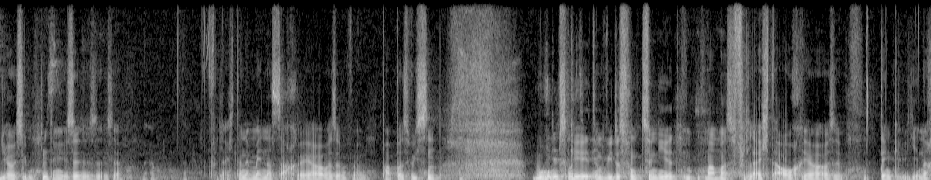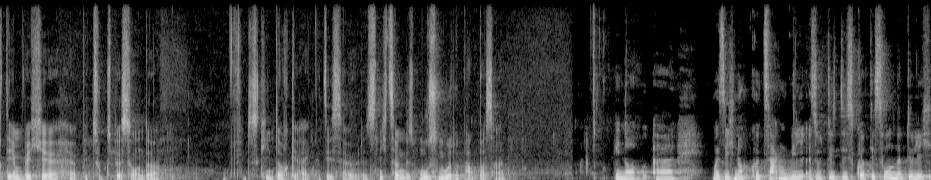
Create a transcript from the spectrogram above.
Ja, also, ich denke, es ist, ist, ist ja, vielleicht eine Männersache, ja, also Papas wissen, worum es geht und wie das funktioniert. Mamas vielleicht auch, ja. Also ich denke, je nachdem, welche Bezugsperson da für das Kind auch geeignet ist. Ich würde jetzt nicht sagen, das muss nur der Papa sein. Genau. Äh, Was ich noch kurz sagen will, also das Cortison natürlich,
